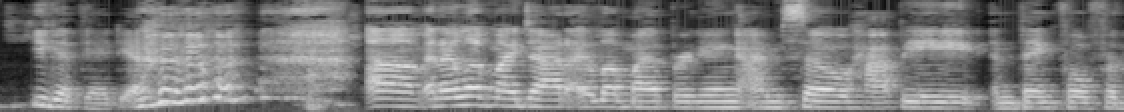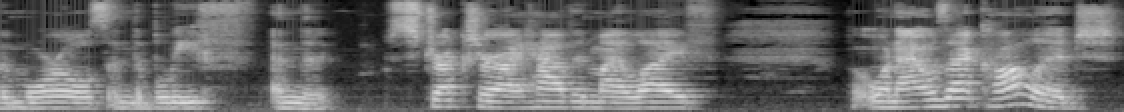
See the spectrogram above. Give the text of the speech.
You get the idea. um, and I love my dad. I love my upbringing. I'm so happy and thankful for the morals and the belief and the structure I have in my life. But when I was at college,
